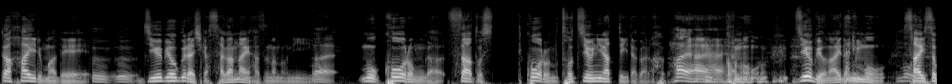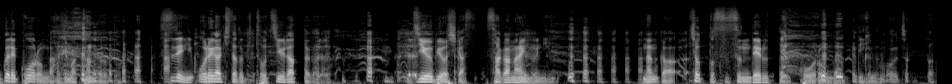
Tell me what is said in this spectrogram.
が入るまでうんうん。10秒ぐらいしか差がないはずなのに、はい。もう口論がスタートし口論の途中になっていたから。はいはいはいこの10秒の間にもう最速で口論が始まったんだろうと。すでに俺が来た時途中だったから。10秒しか差がないのに。なんかちょっと進んでるっていう口論がっていう、もうちょっと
